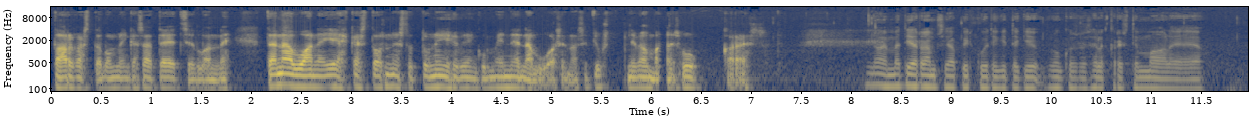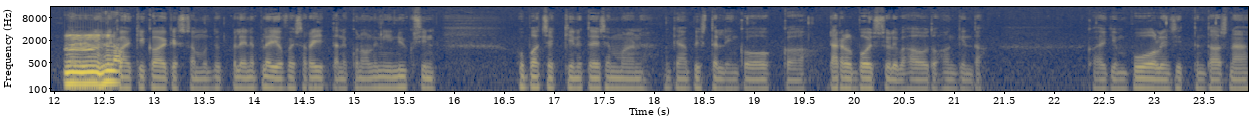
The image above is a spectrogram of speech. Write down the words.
tarkastelu, minkä sä teit silloin, niin tänä vuonna ei ehkä sitten onnistuttu niin hyvin kuin menneenä vuosina, sitten just nimenomaan sulkkareissa. No en mä tiedä, Ramsi Apit kuitenkin teki runkoisella selkkaristin maaleja ja Mm, no. kaikki kaikessa, mutta nyt pelin ne playoffeissa riittänyt, kun oli niin yksin. Hupacekki nyt ei semmoinen mikään pistelinko olekaan. Daryl Boyce oli vähän autohankinta kaikin puolin sitten taas nämä,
